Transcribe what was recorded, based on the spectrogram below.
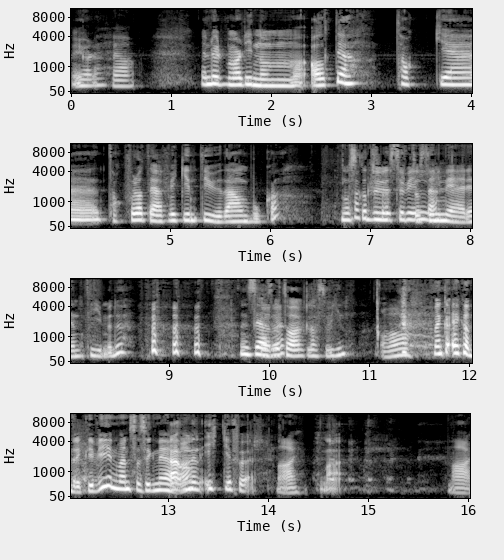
Gjør det. Ja. Jeg lurer på om jeg har vært innom alt, jeg. Ja. Takk, eh, takk for at jeg fikk intervjue deg om boka. Nå skal du sitte og signere i en time, du. Mens jeg skal ta et glass vin. Åh, Men jeg kan drikke vin mens jeg Ja, signerer? men ikke før. Nei. Nei. Nei.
